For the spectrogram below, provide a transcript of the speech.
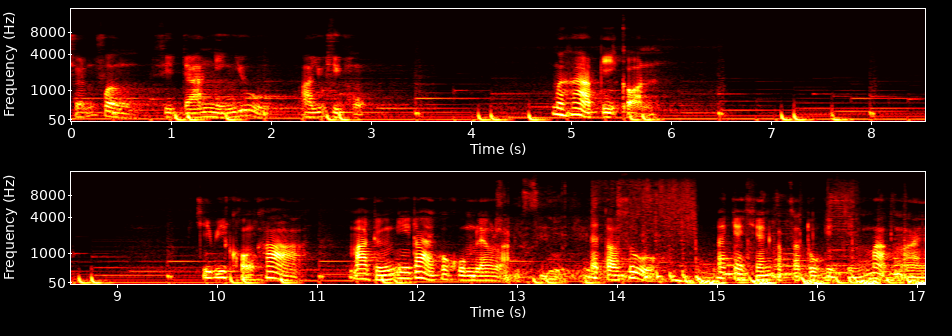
เฉินเฟิงสิทธิยานหนิงยู่อายุ 16 เมื่อ 5 ปีก่อน ชีวิตของข้ามาถึงนี่ได้ก็คุ้มแล้วล่ะ ได้ต่อสู้ ได้แก้แค้นกับศัตรูจริงๆมากมาย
